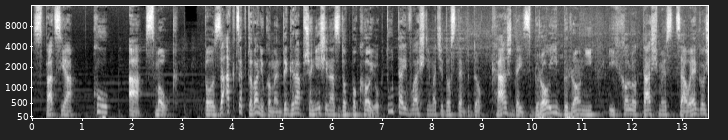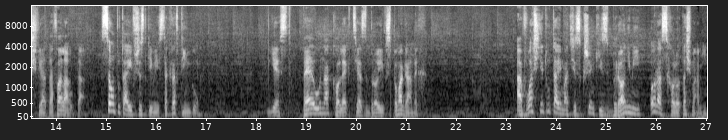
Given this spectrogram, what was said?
spacja QA Smoke. Po zaakceptowaniu komendy gra przeniesie nas do pokoju. Tutaj właśnie macie dostęp do każdej zbroi, broni i holotaśmy z całego świata Fallouta. Są tutaj wszystkie miejsca craftingu. Jest pełna kolekcja zbroi wspomaganych. A właśnie tutaj macie skrzynki z brońmi oraz holotaśmami.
